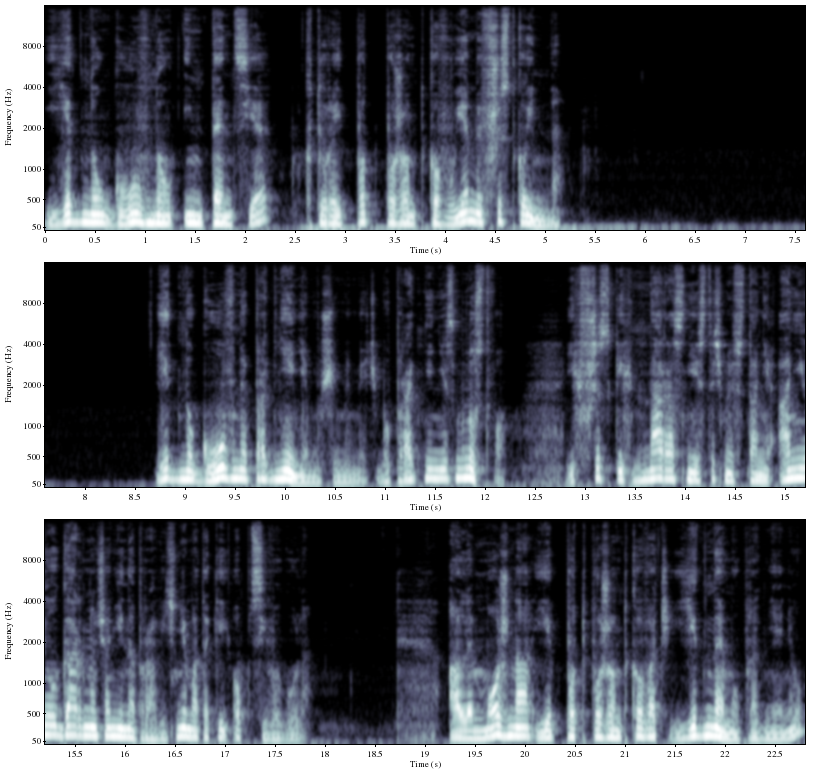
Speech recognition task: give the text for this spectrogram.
jedną główną intencję, której podporządkowujemy wszystko inne. Jedno główne pragnienie musimy mieć, bo pragnień jest mnóstwo. Ich wszystkich naraz nie jesteśmy w stanie ani ogarnąć, ani naprawić. Nie ma takiej opcji w ogóle. Ale można je podporządkować jednemu pragnieniu,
